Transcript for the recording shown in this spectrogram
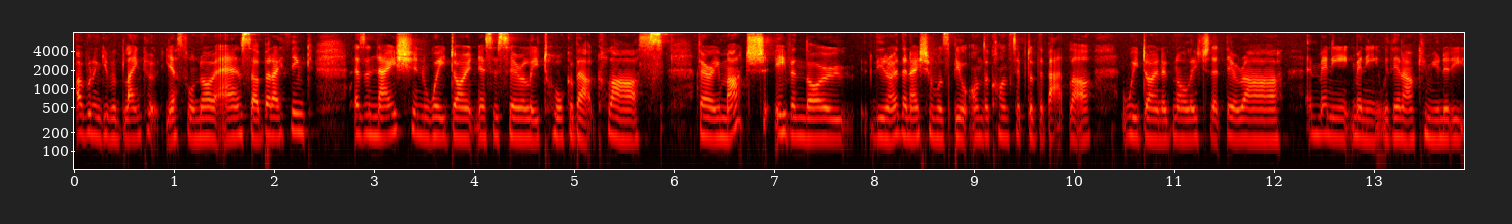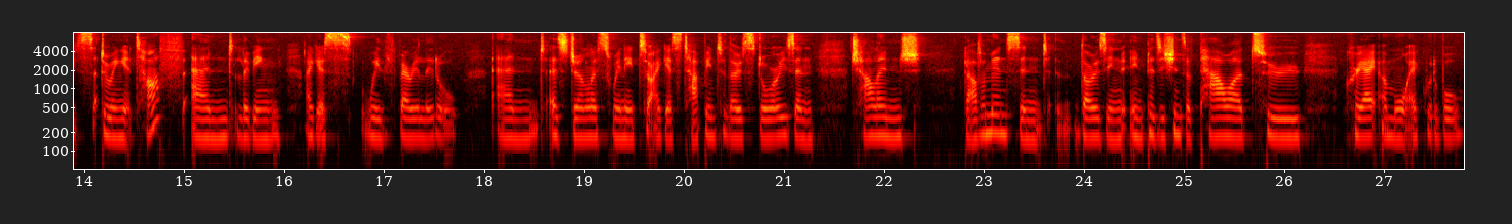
I wouldn't give a blanket yes or no answer, but I think as a nation we don't necessarily talk about class very much, even though you know the nation was built on the concept of the battler. We don't acknowledge that there are many, many within our communities doing it tough and living, I guess, with very little. And as journalists, we need to, I guess, tap into those stories and challenge governments and those in, in positions of power to create a more equitable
